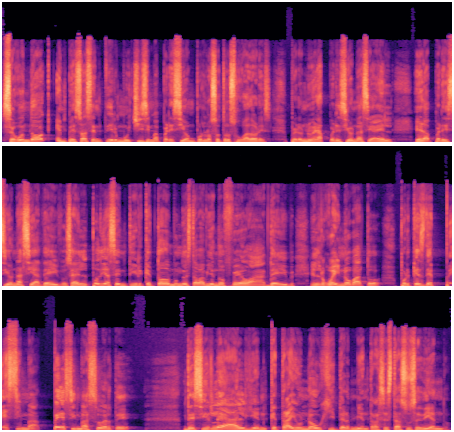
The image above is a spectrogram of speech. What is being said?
Según Doc, empezó a sentir muchísima presión por los otros jugadores, pero no era presión hacia él, era presión hacia Dave. O sea, él podía sentir que todo el mundo estaba viendo feo a Dave, el güey novato, porque es de pésima, pésima suerte decirle a alguien que trae un no-hitter mientras está sucediendo.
